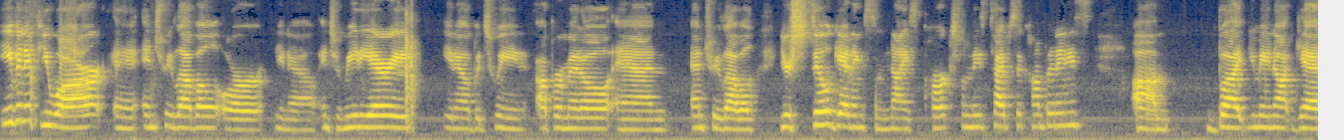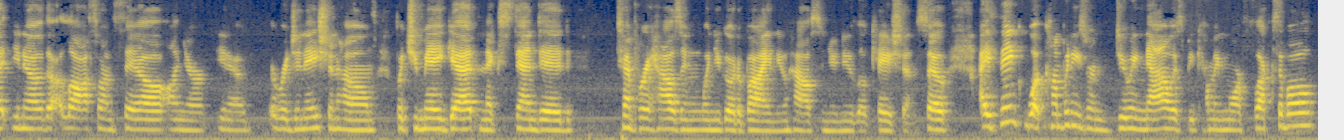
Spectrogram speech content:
even if you are entry level or you know intermediary, you know between upper middle and entry level, you're still getting some nice perks from these types of companies. Um, but you may not get, you know, the loss on sale on your, you know, origination home, but you may get an extended temporary housing when you go to buy a new house in your new location. So I think what companies are doing now is becoming more flexible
